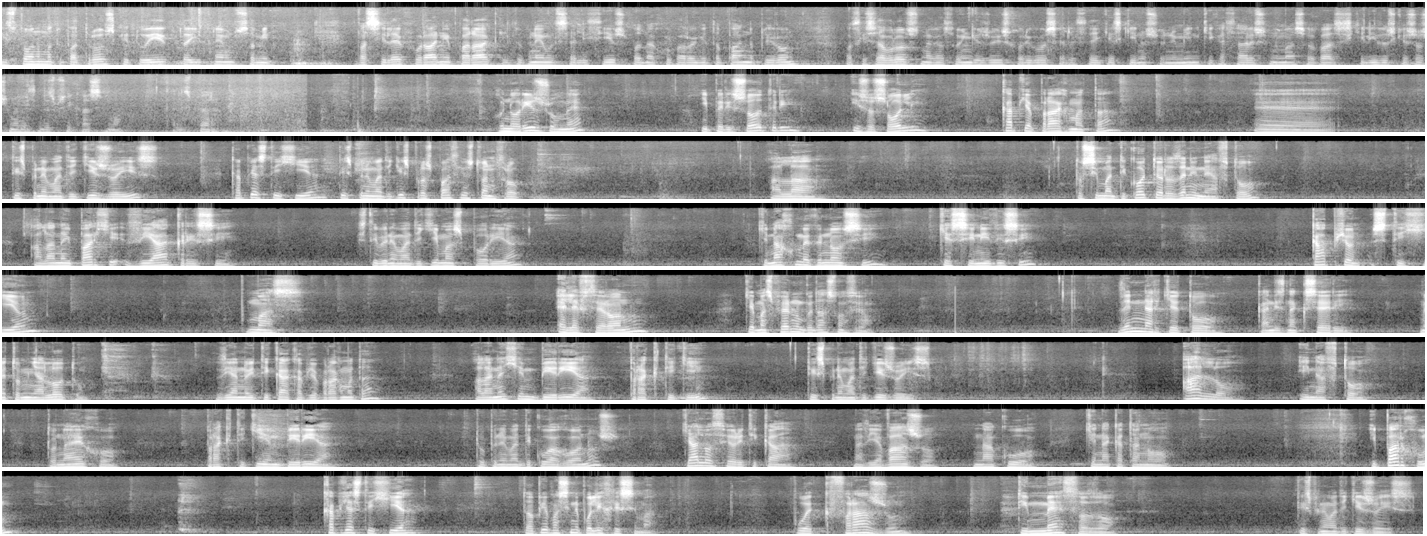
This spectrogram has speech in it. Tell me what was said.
Εις το όνομα του Πατρός και του Υιού και του Αγίου Πνεύματος. Αμήν. Βασιλεύ ουράνιε παράκλητο πνεύμα της αληθείας, ο πανταχού παρόν και τα πάντα πληρών, ο θησαυρός των αγαθών και ζωής χορηγός ελευθέ και σκήνωσον ημίν και καθάρισον εμάς ο βάσης κυλίδος και σώσον αγαθέντες ψυχάς ημών. Καλησπέρα. Γνωρίζουμε οι περισσότεροι, ίσως όλοι, κάποια πράγματα ε, της πνευματικής ζωής κάποια στοιχεία της πνευματικής προσπάθειας του ανθρώπου. Αλλά το σημαντικότερο δεν είναι αυτό, αλλά να υπάρχει διάκριση στην πνευματική μας πορεία και να έχουμε γνώση και συνείδηση κάποιων στοιχείων που μας ελευθερώνουν και μας φέρνουν κοντά στον Θεό. Δεν είναι αρκετό κανείς να ξέρει με το μυαλό του διανοητικά κάποια πράγματα αλλά να έχει εμπειρία πρακτική της πνευματικής ζωής. Άλλο είναι αυτό το να έχω πρακτική εμπειρία του πνευματικού αγώνος και άλλο θεωρητικά να διαβάζω, να ακούω και να κατανοώ. Υπάρχουν κάποια στοιχεία τα οποία μας είναι πολύ χρήσιμα που εκφράζουν τη μέθοδο της πνευματικής ζωής.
